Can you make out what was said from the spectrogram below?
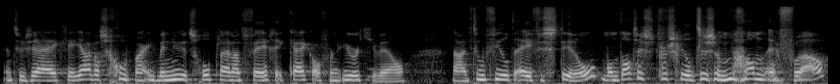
En toen zei ik, ja dat is goed, maar ik ben nu het schoolplein aan het vegen, ik kijk over een uurtje wel. Nou, en toen viel het even stil, want dat is het verschil tussen man en vrouw.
